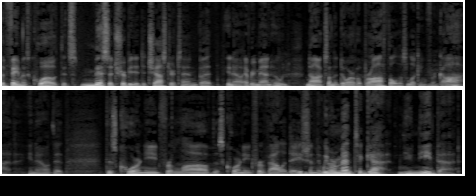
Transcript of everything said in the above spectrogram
The famous quote that's misattributed to Chesterton, but you know, every man who knocks on the door of a brothel is looking for hmm. God. You know that this core need for love, this core need for validation that we mm-hmm. were meant to get. You need that.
